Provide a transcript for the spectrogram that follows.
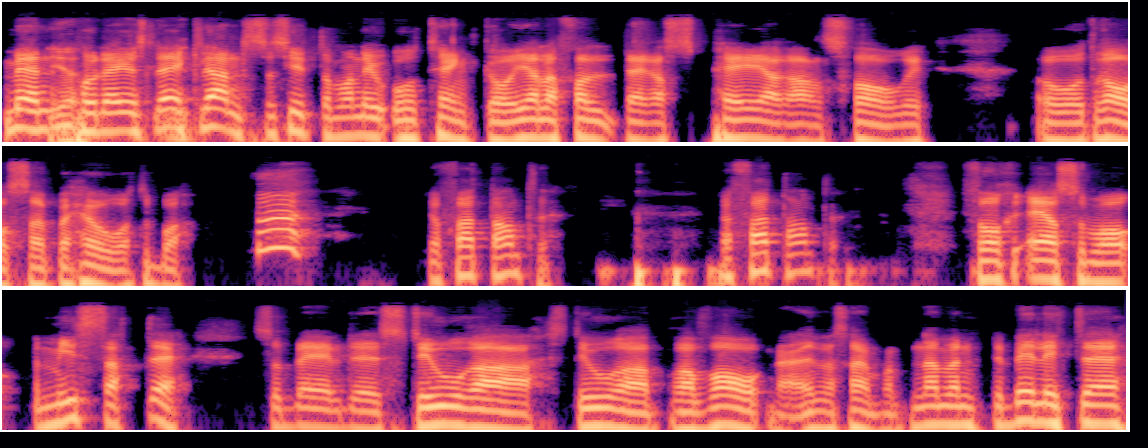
Men Ja. på Leos Lekland så sitter man nog och tänker, i alla fall deras PR-ansvarig, och drar sig på håret och bara äh, Jag fattar inte. Jag fattar inte. För er som har missat det så blev det stora, stora bravad... Nej, vad säger man? Nej, men det blev lite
